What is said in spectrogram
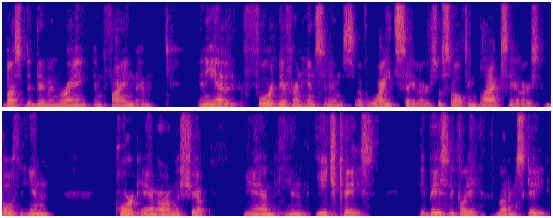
busted them and ranked and fined them. And he had four different incidents of white sailors assaulting black sailors, both in port and on the ship. And in each case, he basically let them skate.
